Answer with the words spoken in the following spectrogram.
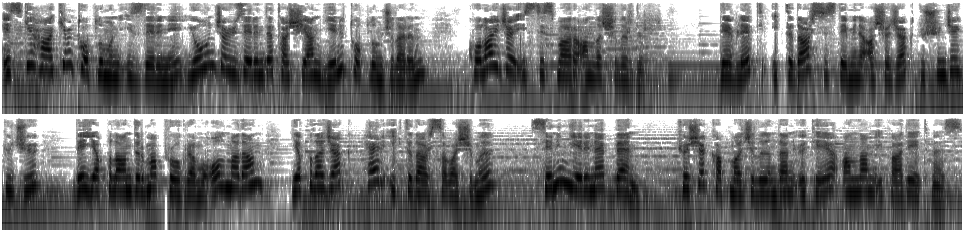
Eski hakim toplumun izlerini yoğunca üzerinde taşıyan yeni toplumcuların kolayca istismarı anlaşılırdır. Devlet iktidar sistemini aşacak düşünce gücü ve yapılandırma programı olmadan yapılacak her iktidar savaşımı senin yerine ben köşe kapmacılığından öteye anlam ifade etmez.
